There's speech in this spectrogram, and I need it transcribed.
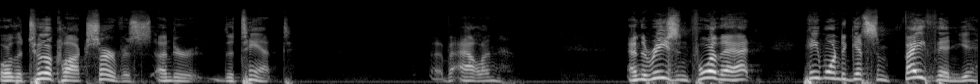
or the 2 o'clock service under the tent of Allen. And the reason for that, he wanted to get some faith in you.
